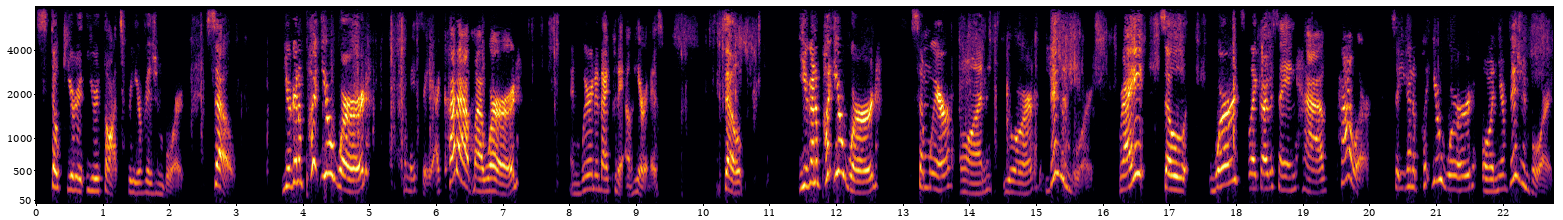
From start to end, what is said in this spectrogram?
stoke your your thoughts for your vision board. So you're gonna put your word. Let me see. I cut out my word, and where did I put it? Oh, here it is. So you're gonna put your word somewhere on your vision board, right? So words, like I was saying, have power. So you're going to put your word on your vision board.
